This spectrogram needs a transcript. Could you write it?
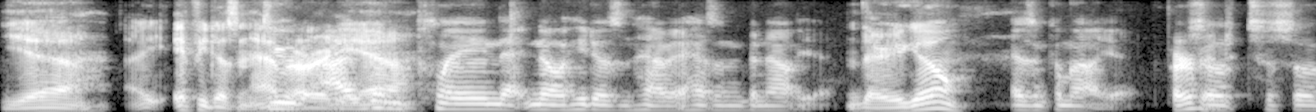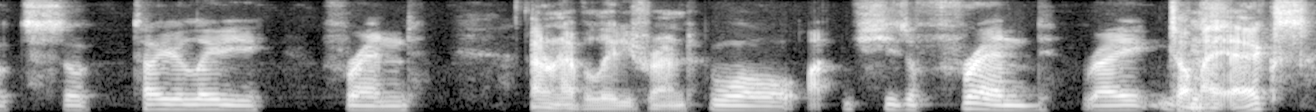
Yeah, if he doesn't have Dude, it already, I've yeah. been playing that. No, he doesn't have it. It hasn't been out yet. There you go. hasn't come out yet. Perfect. So, so, so tell your lady friend I don't have a lady friend. Well, she's a friend, right? Tell my ex.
